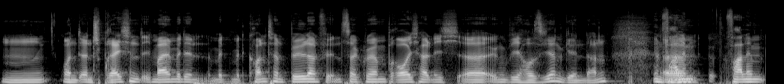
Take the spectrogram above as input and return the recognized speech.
Mh, und entsprechend, ich meine, mit, den, mit, mit Content-Bildern für Instagram brauche ich halt nicht äh, irgendwie hausieren gehen dann. Und vor allem, ähm, vor allem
